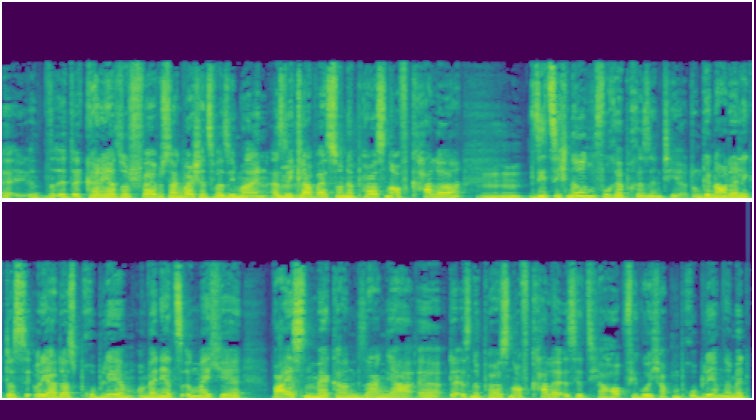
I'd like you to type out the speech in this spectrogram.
äh, kann ich ja so schwäbisch sagen, weißt du jetzt, was ich meine? Also ich glaube, weißt du, so eine Person of Color mhm. sieht sich nirgendwo repräsentiert. Und genau da liegt das, ja, das Problem. Und wenn jetzt irgendwelche Weißen meckern, die sagen, ja, äh, da ist eine Person of Color, ist jetzt hier Hauptfigur, ich habe ein Problem damit.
